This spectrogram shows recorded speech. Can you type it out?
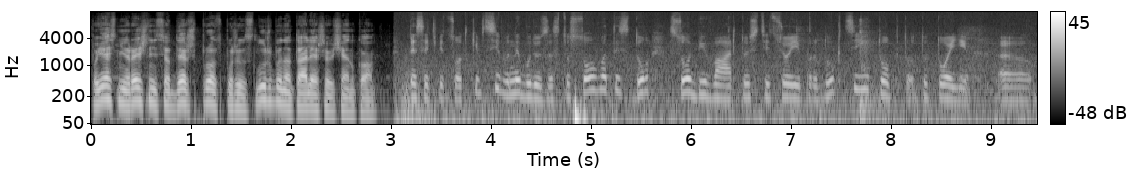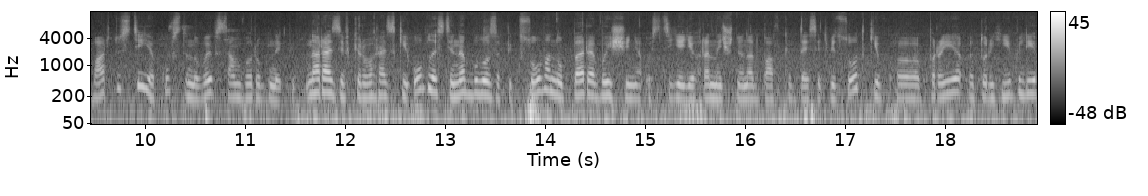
пояснює речниця Держпродспоживслужби Наталія Шевченко. 10% ці вони будуть застосовуватись до собівартості цієї продукції, тобто до тої е, вартості, яку встановив сам виробник. Наразі в Кіровоградській області не було зафіксовано перевищення ось цієї граничної надбавки в 10% е, при торгівлі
